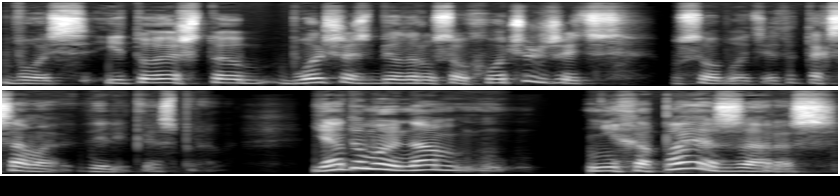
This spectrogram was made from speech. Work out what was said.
Вось. І тое что большасць беларусаў хочуць жыць у свабодзе это таксама великкая справа. Я думаю нам не хапае зараз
